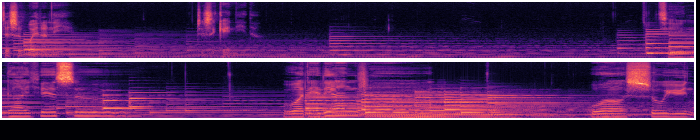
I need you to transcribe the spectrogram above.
这是为了你，这是给你的。”亲爱耶稣，我的良人。我属于你，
